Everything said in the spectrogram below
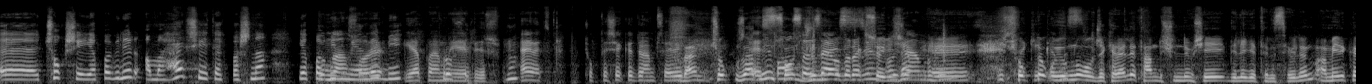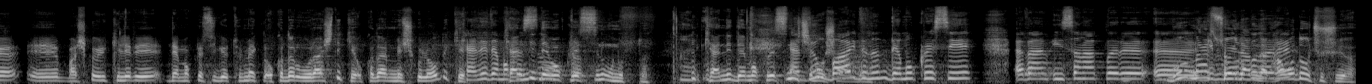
e, çok şey yapabilir ama her şeyi tek başına Bundan yapabilmeyen sonra de bir profil. yapamayabilir. Evet. Çok teşekkür ediyorum Sevil. Ben çok uzatmayayım. E, son, cümle sözler olarak sizin söyleyeceğim. hocam. Ee, Üç çok da uyumlu olacak herhalde. Tam düşündüğüm şeyi dile getirdi Sevil Hanım. Amerika e, başka ülkeleri demokrasi götürmekle o kadar uğraştı ki, o kadar meşgul oldu ki. Kendi demokrasisini kendi demokrasisini unuttu. Kendi demokrasinin Yani içi boşaldı. Biden'ın demokrasi, efendim insan hakları e, Bunlar gibi söylemler vurguları- havada uçuşuyor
